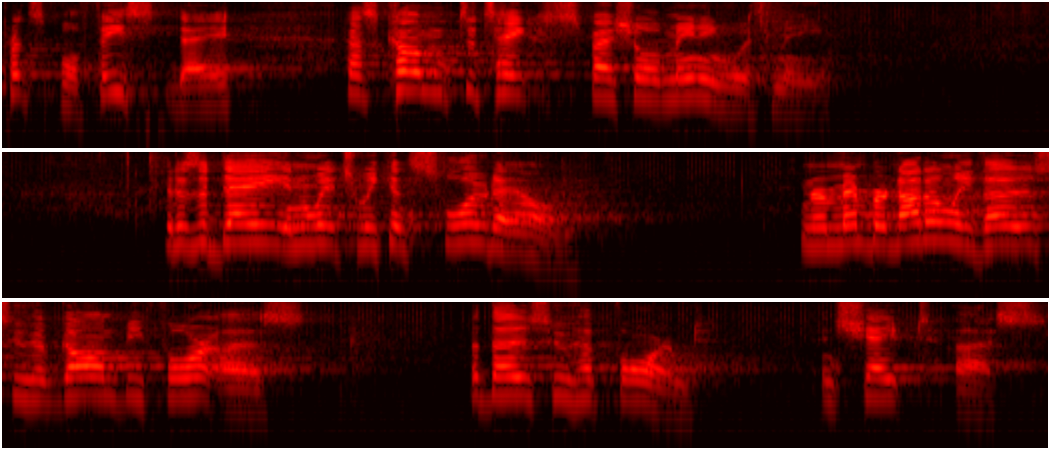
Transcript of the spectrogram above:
principal feast day, has come to take special meaning with me. It is a day in which we can slow down and remember not only those who have gone before us, but those who have formed and shaped us.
